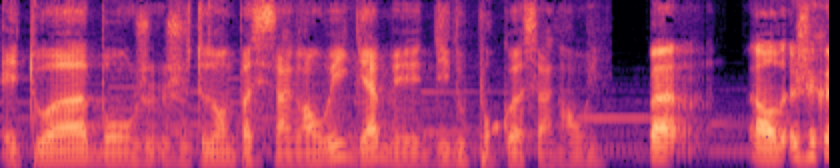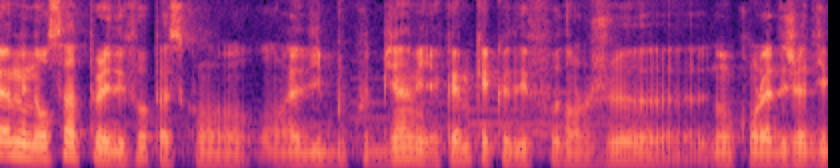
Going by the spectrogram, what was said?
et toi, bon, je, je te demande pas si c'est un grand oui, Gab, mais dis-nous pourquoi c'est un grand oui. Bah, alors, je vais quand même énoncer un peu les défauts parce qu'on on a dit beaucoup de bien, mais il y a quand même quelques défauts dans le jeu. euh, Donc, on l'a déjà dit,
